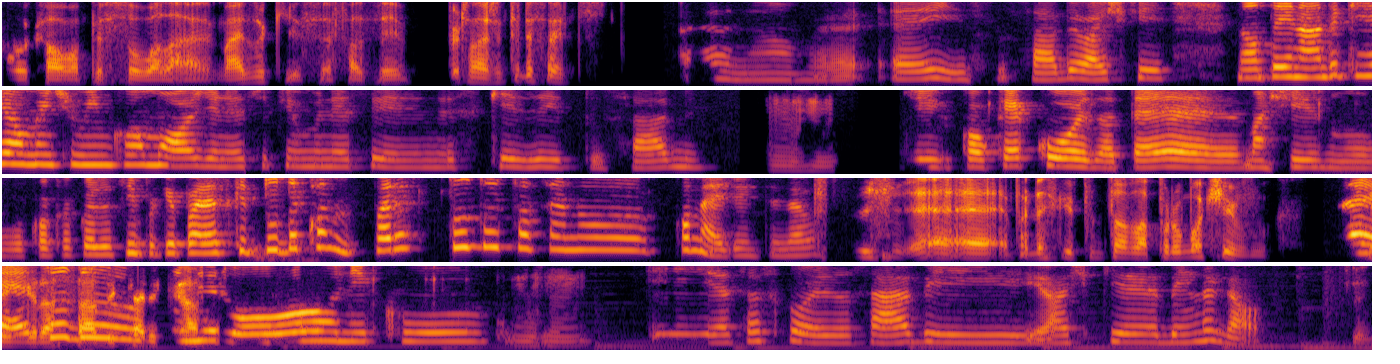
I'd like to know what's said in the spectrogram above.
Colocar uma pessoa lá, é mais do que isso, é fazer personagens interessantes. É, não, é, é isso, sabe? Eu acho que não tem nada que realmente me incomode nesse filme, nesse, nesse quesito, sabe? Uhum. De qualquer coisa, até machismo, qualquer coisa assim, porque parece que tudo é com... parece que tudo tá sendo comédia, entendeu? É, é, parece que tudo tá lá por um motivo. É, engraçado tudo irônico Uhum. e essas coisas, sabe? E eu acho que é bem legal. Hum,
